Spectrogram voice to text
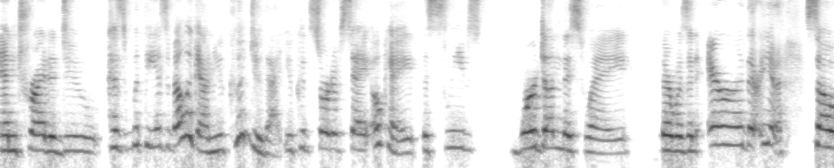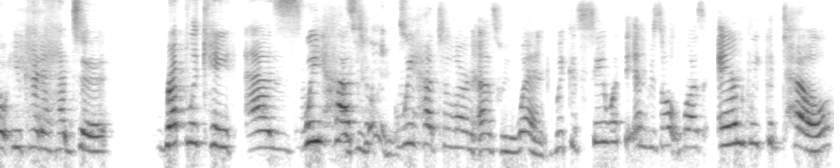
and try to do because with the Isabella gown you could do that. You could sort of say, okay, the sleeves were done this way. There was an error there, you know. So you kind of had to replicate as we had as to went. we had to learn as we went we could see what the end result was and we could tell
